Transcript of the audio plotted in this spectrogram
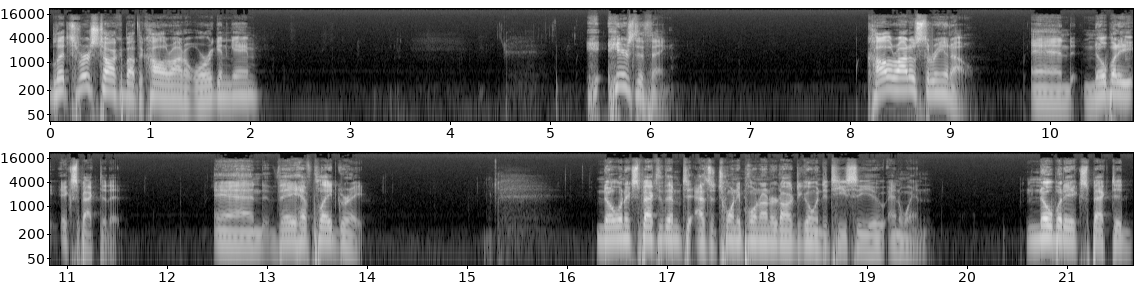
let's first talk about the Colorado Oregon game. Here's the thing Colorado's 3 and 0, and nobody expected it. And they have played great. No one expected them to, as a 20 point underdog, to go into TCU and win. Nobody expected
